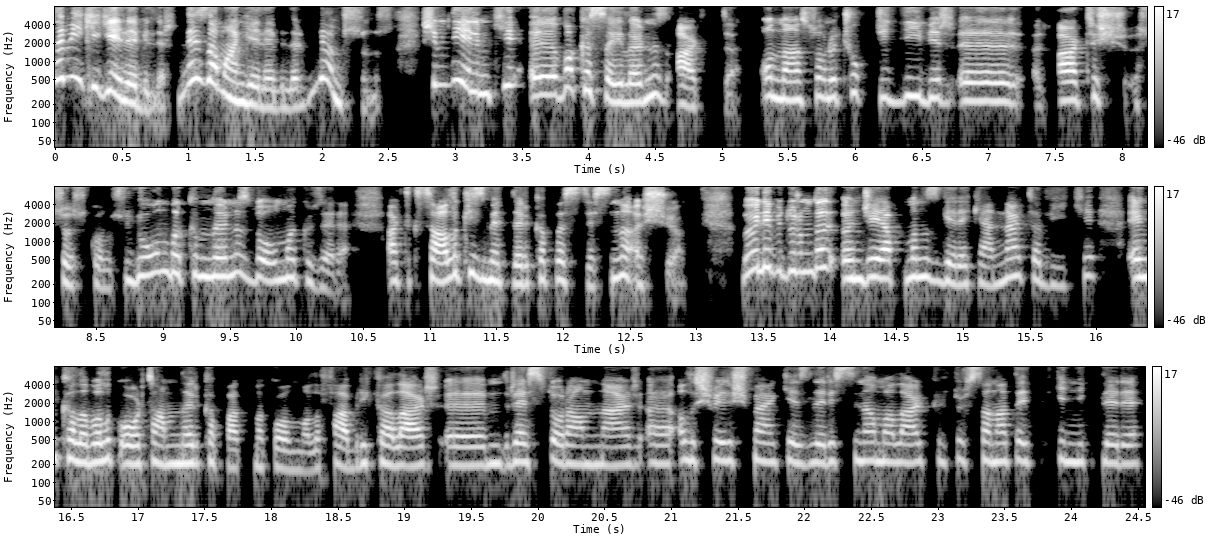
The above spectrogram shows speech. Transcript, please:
Tabii ki gelebilir. Ne zaman gelebilir biliyor musunuz? Şimdi diyelim ki e, vaka sayılarınız arttı. Ondan sonra çok ciddi bir e, artış söz konusu. Yoğun bakımlarınız da olmak üzere. Artık sağlık hizmetleri kapasitesini aşıyor. Böyle bir durumda önce yapmanız gerekenler tabii ki en kalabalık ortamları kapatmak olmalı. Fabrikalar, e, restoranlar, e, alışveriş merkezleri, sinemalar, kültür sanat etkinlikleri,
